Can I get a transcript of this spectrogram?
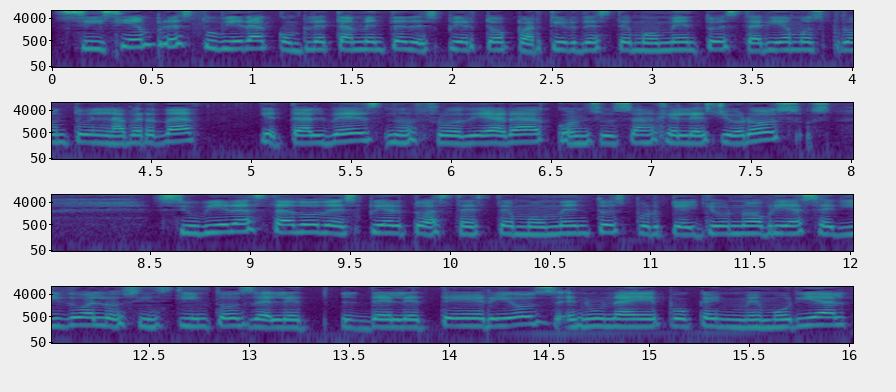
Si siempre estuviera completamente despierto a partir de este momento, estaríamos pronto en la verdad, que tal vez nos rodeará con sus ángeles llorosos. Si hubiera estado despierto hasta este momento es porque yo no habría cedido a los instintos deletéreos en una época inmemorial.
